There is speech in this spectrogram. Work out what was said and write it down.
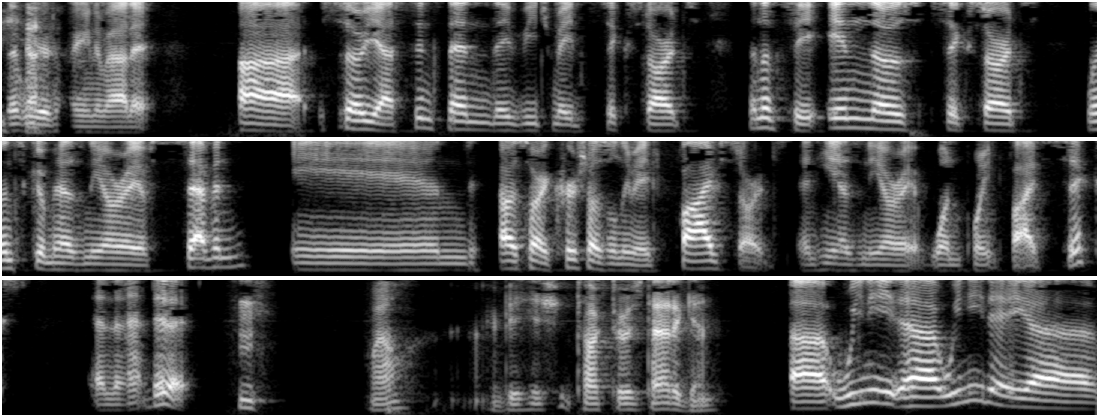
that we were talking about it. Uh, so yeah, since then they've each made six starts. And let's see, in those six starts, Lincecum has an ERA of seven, and oh sorry, Kershaw's only made five starts, and he has an ERA of 1.56, and that did it. Well, maybe he should talk to his dad again. Uh, we need uh, we need a uh,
